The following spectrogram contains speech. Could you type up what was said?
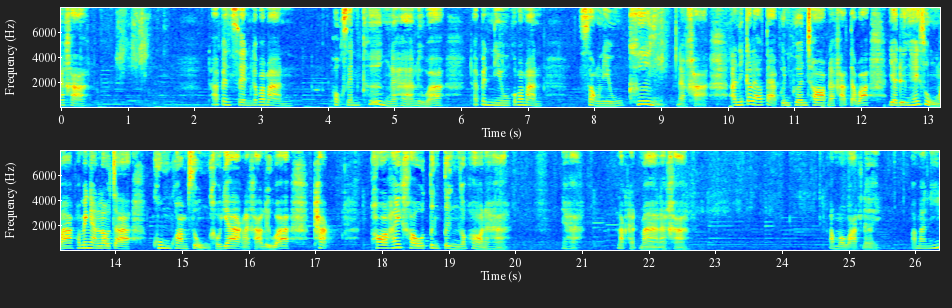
นะคะ ถ้าเป็นเซนก็ประมาณ6เซนครึ่งนะคะ หรือว่าถ้าเป็นนิ้วก็ประมาณ 2 นิ้วครึ่งนะคะ อันนี้ก็แล้วแต่เพื่อนๆชอบนะคะ แต่ว่าอย่าดึงให้สูงมาก เพราะไม่งั้นเราจะคุมความสูงเขายากนะคะ หรือว่าถักพอให้เขาตึงๆก็พอนะคะเนี่ยค่ะ หลักถัดมานะคะ เอามาวัดเลย ประมาณนี้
